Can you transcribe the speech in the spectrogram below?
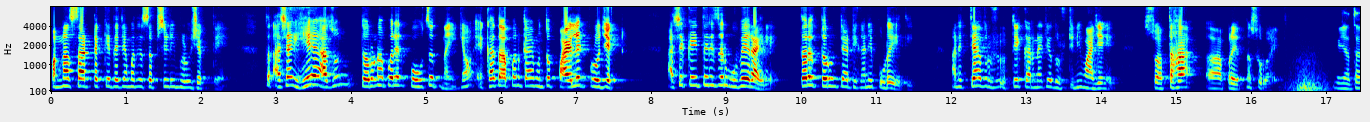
पन्नास साठ टक्के त्याच्यामध्ये सबसिडी मिळू शकते. तर अशा हे अजून तरुणापर्यंत पोहोचत नाही. किंवा एखादा आपण काय म्हणतो पायलट प्रोजेक्ट असे काहीतरी जर उभे राहिले तरच तरुण त्या ठिकाणी पुढे येतील. आणि त्या दृष्टी ते करण्याच्या दृष्टीने माझे स्वतः प्रयत्न सुरू आहेत. म्हणजे आता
